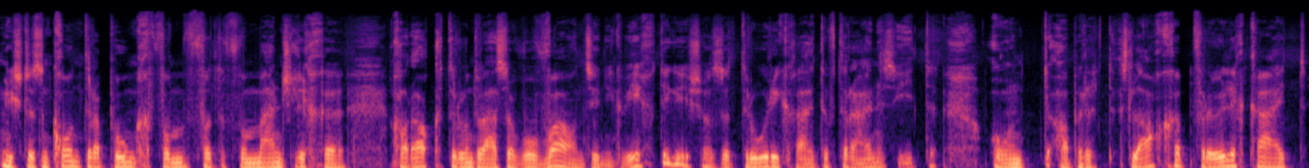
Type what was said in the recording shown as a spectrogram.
ist das ein Kontrapunkt vom, vom, vom menschlichen Charakter und Wesen, wo wahnsinnig wichtig ist. Also Traurigkeit auf der einen Seite und, aber das Lachen, die Fröhlichkeit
